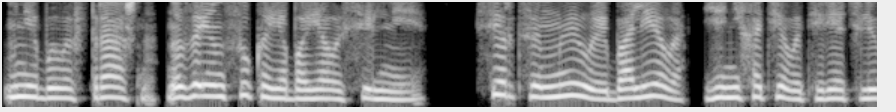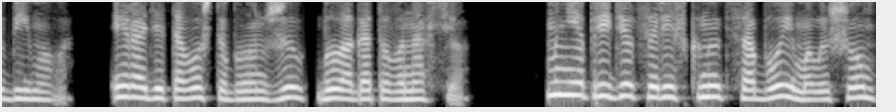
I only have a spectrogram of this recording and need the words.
Мне было страшно, но за Юнсука я боялась сильнее. Сердце ныло и болело, я не хотела терять любимого. И ради того, чтобы он жил, была готова на все. Мне придется рискнуть собой и малышом,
